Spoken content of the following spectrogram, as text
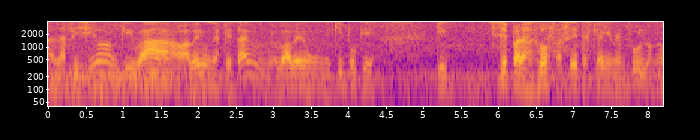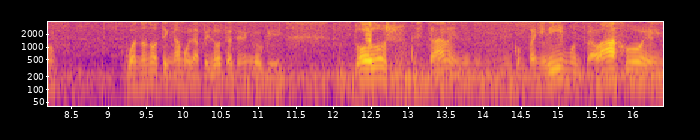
a la afición que va a haber un espectáculo, va a haber un equipo que, que sepa las dos facetas que hay en el fútbol, ¿no? Cuando no tengamos la pelota tenemos que todos estar en, compañerismo, en trabajo, en,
